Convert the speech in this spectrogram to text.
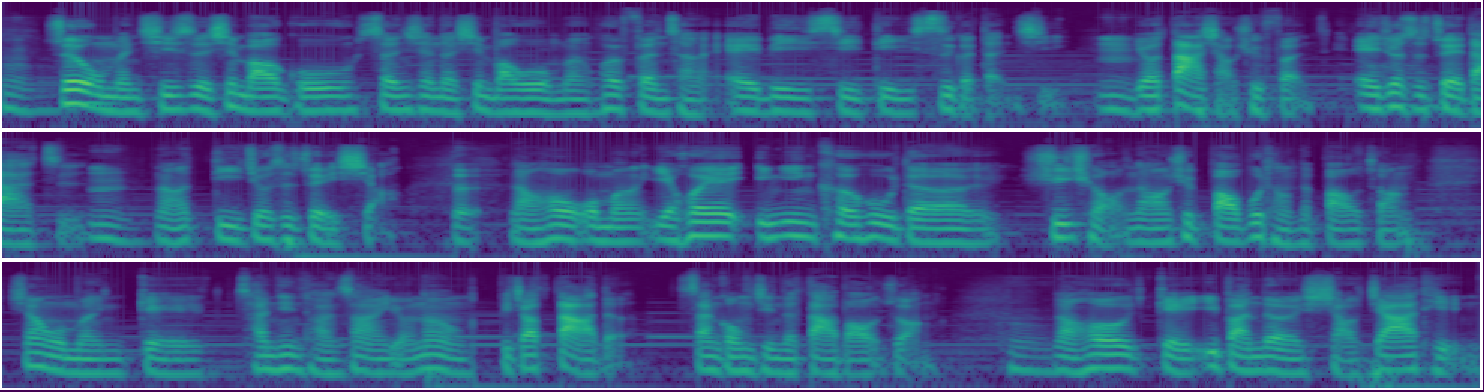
嗯所以，我们其实杏鲍菇生鲜的杏鲍菇，我们会分成 A、B、C、D 四个等级，嗯由大小去分。A 就是最大只，嗯然后 D 就是最小。对，然后我们也会因应客户的需求，然后去包不同的包装。像我们给餐厅团上有那种比较大的三公斤的大包装，嗯。然后给一般的小家庭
